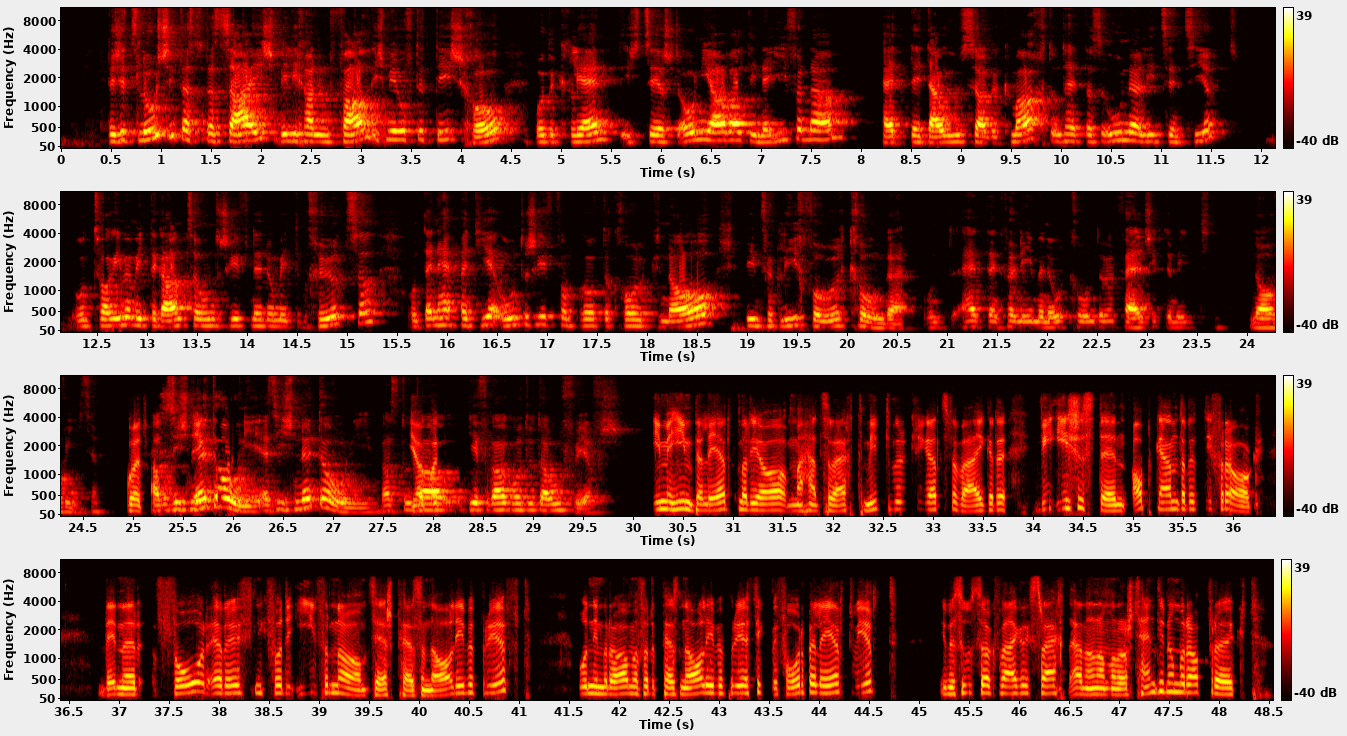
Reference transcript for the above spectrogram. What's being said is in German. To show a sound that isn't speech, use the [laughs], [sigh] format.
Das ist jetzt lustig, dass du das sagst, weil ich habe einen Fall ist mir auf den Tisch gekommen, wo der Klient ist zuerst ohne Anwalt in eine Einvernahme hat dort auch Aussagen gemacht und hat das unten lizenziert. Und zwar immer mit der ganzen Unterschrift, nicht nur mit dem Kürzel. Und dann hat man die Unterschrift vom Protokoll genommen beim Vergleich von Urkunden und hat dann können immer eine Urkundenfälschung damit nachweisen. Gut. Also es ist nicht ohne, es ist nicht ohne, was du ja, da, gut. die Frage, die du da aufwirfst. Immerhin belehrt man ja, man hat das Recht, Mitwirkung zu verweigern. Wie ist es denn, abgeändert die Frage, wenn man vor Eröffnung der Einvernahme zuerst Personal überprüft und im Rahmen der Personalüberprüfung, bevor belehrt wird, über das Aussageweigerungsrecht auch noch einmal die Handynummer abfragt.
